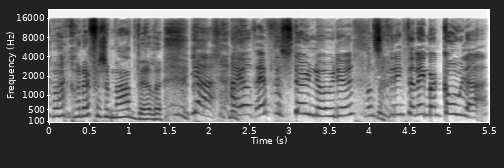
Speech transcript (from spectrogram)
Gewoon even zijn maat bellen. Ja, hij had even steun nodig. Want ze drinkt alleen maar cola.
